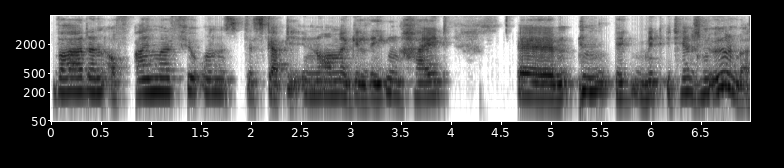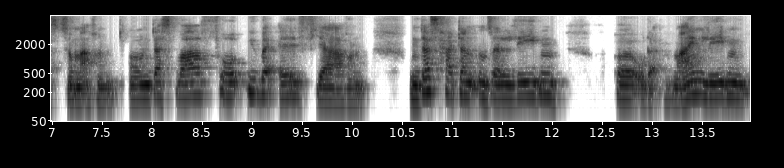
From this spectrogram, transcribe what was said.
war dann auf einmal für uns, es gab die enorme Gelegenheit, äh, mit ätherischen Ölen was zu machen. Und das war vor über elf Jahren. Und das hat dann unser Leben äh, oder mein Leben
